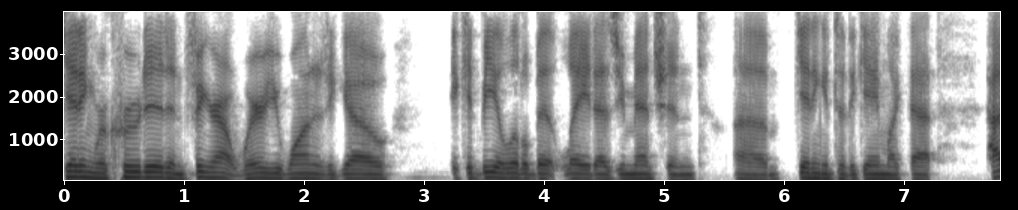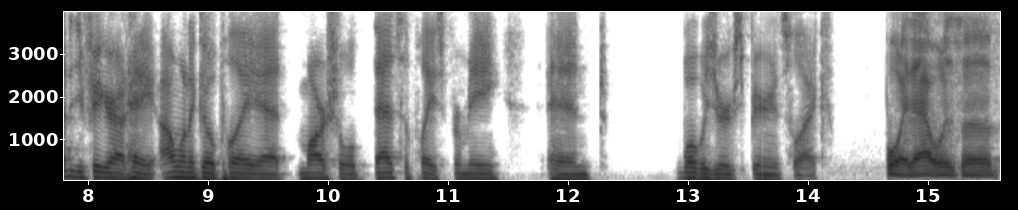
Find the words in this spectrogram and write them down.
getting recruited and figuring out where you wanted to go, it could be a little bit late, as you mentioned, um, getting into the game like that. How did you figure out, hey, I want to go play at Marshall? That's the place for me. And what was your experience like? Boy, that was a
